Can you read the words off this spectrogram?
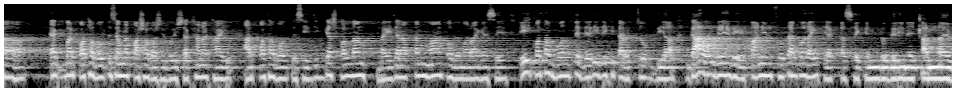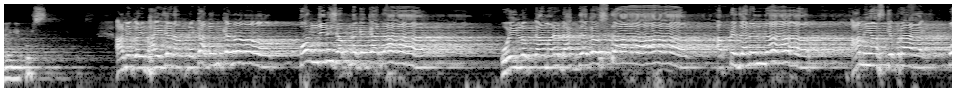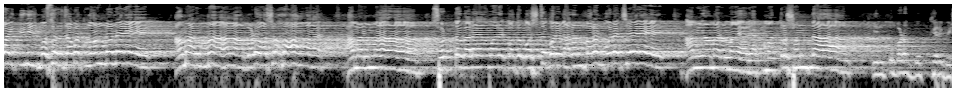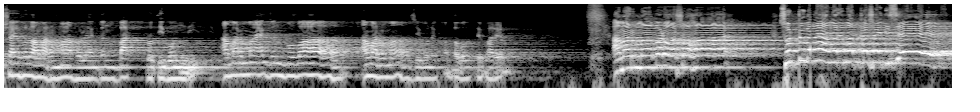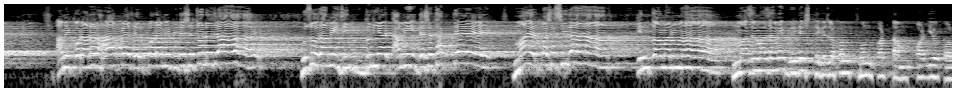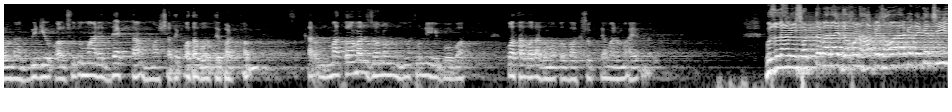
একবার কথা বলতেছি, আমরা পাশাপাশি বৈশা খানা খাই আর কথা বলতেছি। জিজ্ঞাসা করলাম, ভাইজান, আপনার মা কবে মারা গেছে? এই কথা বলতে দেরি দেখি তার চোখ দিয়া গাল বেয়ে বেয়ে পানির ফোঁটা গড়াইতে একটা সেকেন্ড দেরি নেই, কান্নায় ভেঙে পড়ছে। আমি কই, ভাইজান, আপনি কাঁদেন কেন? কোন জিনিস আপনাকে কাঁদায়? ওই লোকটা আমার ডাক দেয় ওস্তাদ, আপনি জানেন না, আমি আজকে প্রায় পঁয়ত্রিশ বছর যাবৎ লন্ডনে। আমার মা বড় অসহায়। আমার মা ছোট্টবেলায় আমার কত কষ্ট করে লালন পালন করেছে। আমি আমার মায়ের একমাত্র সন্তান। কিন্তু বড় দুঃখের বিষয় হলো, আমার মা হলো একজন বাক প্রতিবন্ধী। আমার মা একজন বোবা। আমার মা জীবনে কথা বলতে পারে। আমার মা বড় অসহায়। ছোট্টবেলায় আমার মাদ্রাসায় দিছে। আমি কোরআনের হাফেজ, এরপর আমি বিদেশে চলে যাই। হুজুর, আমি জীব, দুনিয়ায়, আমি দেশে থাকতে মায়ের পাশে ছিলাম। কিন্তু আমার মা, মাঝে মাঝে আমি বিদেশ থেকে যখন ফোন করতাম, অডিও কল না, ভিডিও কল, শুধু মারে দেখতাম, মার সাথে কথা বলতে পারতাম। কারণ মা তো আমার জনম দুখুনি বোবা। কথা বলার মতো বাকশক্তি আমার মায়ের না। হুজুর, আমি ছোট্টবেলায় যখন হাফেজ হওয়ার আগে দেখেছি,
